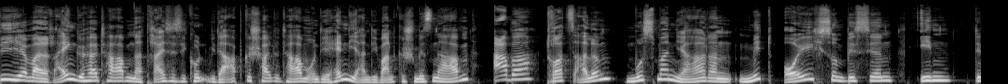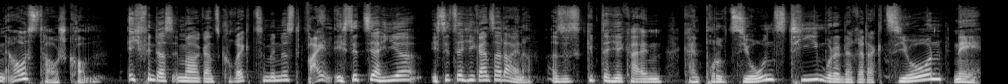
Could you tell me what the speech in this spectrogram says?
die hier mal reingehört haben, nach 30 Sekunden wieder abgeschaltet haben und ihr Handy an die Wand geschmissen haben. Aber trotz allem muss man ja dann mit euch so ein bisschen in den Austausch kommen. Ich finde das immer ganz korrekt zumindest, weil ich sitze ja hier, ich sitze ja hier ganz alleine. Also es gibt ja hier kein, kein Produktionsteam oder eine Redaktion. Nee,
